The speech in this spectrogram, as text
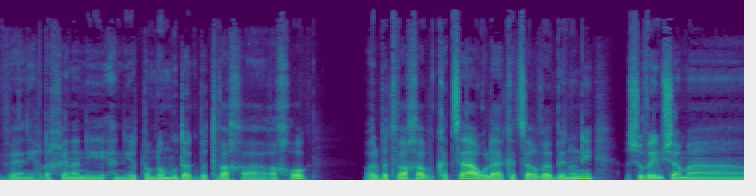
ולכן אני, אני עוד פעם לא מודאג בטווח הרחוק, אבל בטווח הקצר, אולי הקצר והבינוני, השווים שם אה,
